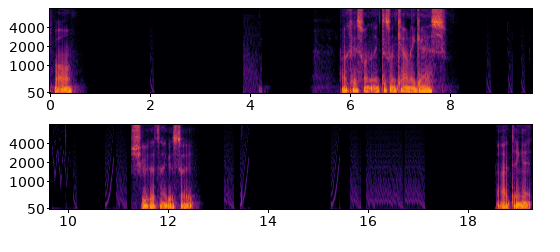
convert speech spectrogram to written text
Ball. Okay, this one, like this one count, I guess. Shoot, that's not good sight. Ah, dang it.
